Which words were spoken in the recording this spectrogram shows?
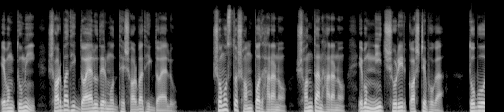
এবং তুমি সর্বাধিক দয়ালুদের মধ্যে সর্বাধিক দয়ালু। সমস্ত সম্পদ হারানো, সন্তান হারানো এবং নিজ শরীর কষ্টে ভোগা তবুও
